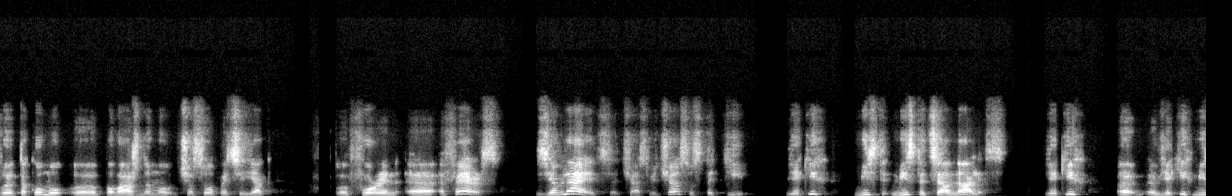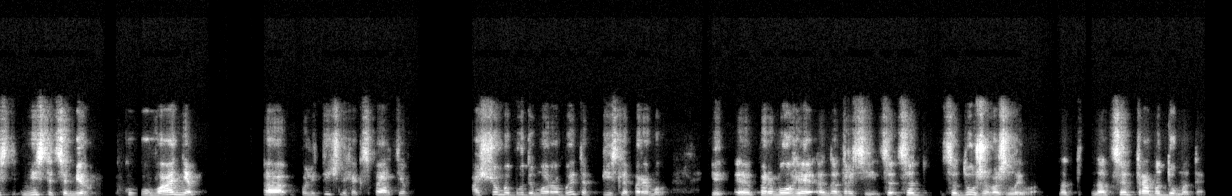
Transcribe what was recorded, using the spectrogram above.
в такому е, поважному часописі, як Foreign Affairs, з'являється час від часу статті, в яких міститься аналіз, в яких в яких міст- міститься міркування е, політичних експертів, а що ми будемо робити після перемоги е, перемоги над Росією. Це, це, це дуже важливо. Над, над цим треба думати.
